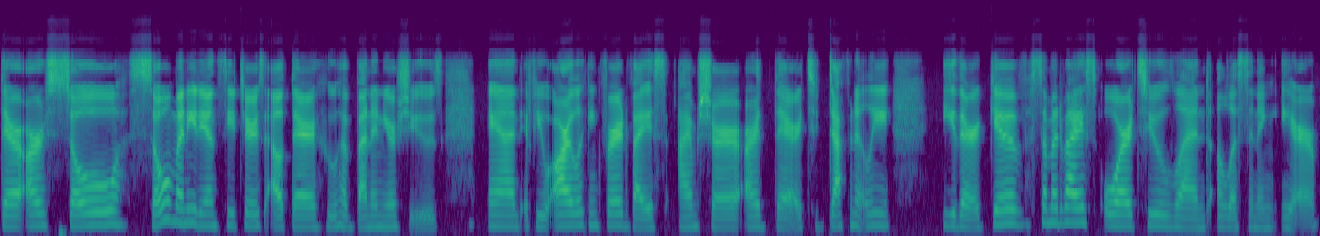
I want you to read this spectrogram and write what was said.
there are so, so many dance teachers out there who have been in your shoes. And if you are looking for advice, I'm sure are there to definitely either give some advice or to lend a listening ear.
